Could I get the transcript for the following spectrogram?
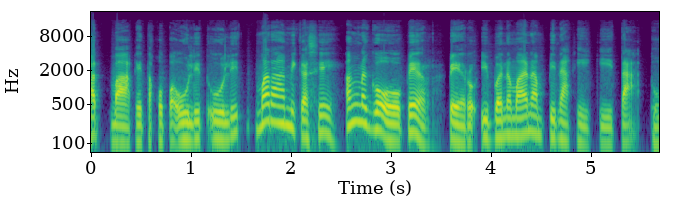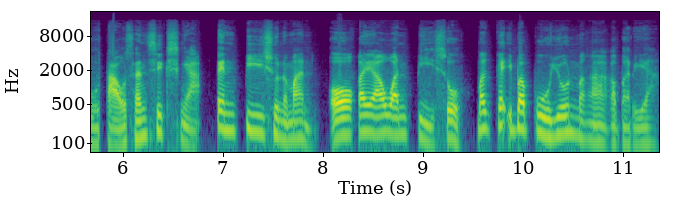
At bakit ako pa ulit-ulit? Marami kasi ang nag-o-offer. Pero iba naman ang pinakikita. 2006 nga, 10 piso naman. O kaya 1 piso. Magkaiba po yun mga kabarya.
